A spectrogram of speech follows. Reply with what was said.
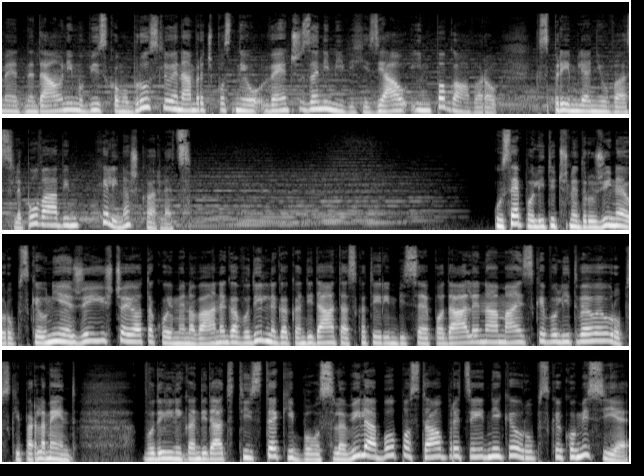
Med nedavnim obiskom v Bruslju je namreč posnel več zanimivih izjav in pogovorov. K spremljanju vas lepo vabim Helena Škrlec. Vse politične družine Evropske unije že iščejo tako imenovanega vodilnega kandidata, s katerim bi se podale na majske volitve v Evropski parlament. Vodilni kandidat tiste, ki bo slavila, bo postal predsednik Evropske komisije.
